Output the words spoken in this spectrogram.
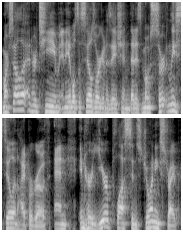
Marcela and her team enables a sales organization that is most certainly still in hypergrowth. And in her year plus since joining Stripe,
